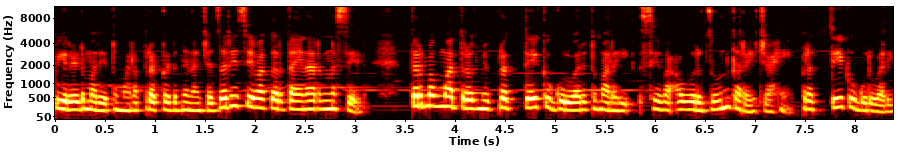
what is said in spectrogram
पिरियडमध्ये तुम्हाला प्रकट दिनाच्या जरी सेवा करता येणार नसेल तर मग मात्र तुम्ही प्रत्येक गुरुवारी तुम्हाला ही सेवा आवर्जून करायची आहे. प्रत्येक गुरुवारी.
